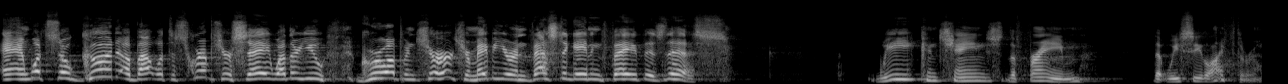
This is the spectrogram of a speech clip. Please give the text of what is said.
And what's so good about what the scriptures say, whether you grew up in church or maybe you're investigating faith, is this we can change the frame that we see life through.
